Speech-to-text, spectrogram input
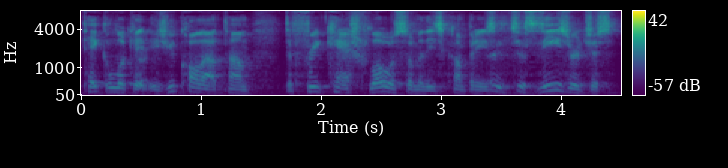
take a look at, as you call out, Tom, the free cash flow of some of these companies. It's just- these are just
